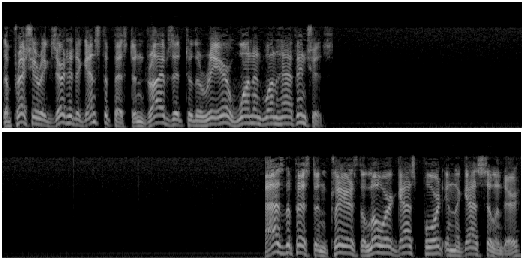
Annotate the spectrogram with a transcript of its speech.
The pressure exerted against the piston drives it to the rear one and one half inches. As the piston clears the lower gas port in the gas cylinder,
